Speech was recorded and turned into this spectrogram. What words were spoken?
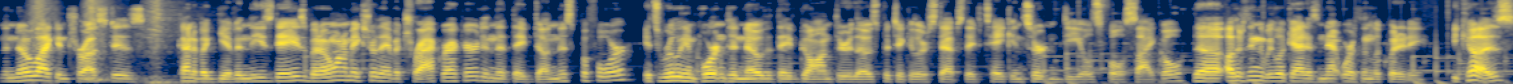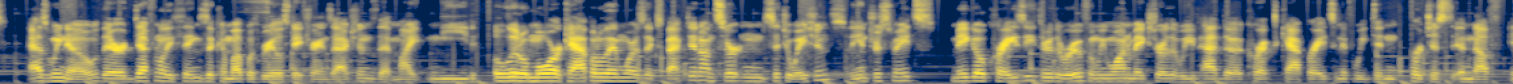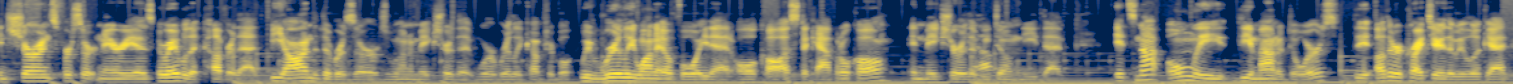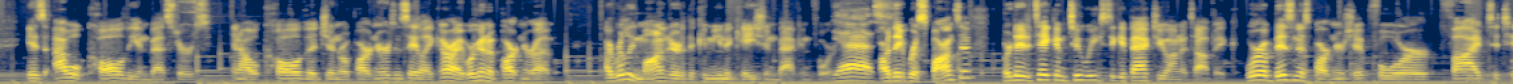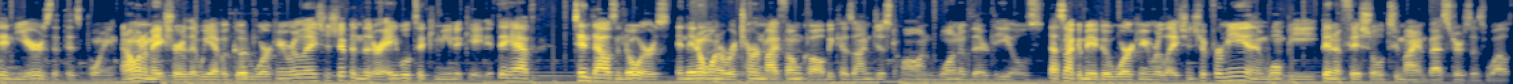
The know, like, and trust is kind of a given these days, but I want to make sure they have a track record and that they've done this before. It's really important to know that they've gone through those particular steps. They've taken certain deals full cycle. The other thing that we look at is net worth and liquidity because as we know, there are definitely things that come up with real estate transactions that might need a little more capital than was expected on certain situations. The interest rates may go crazy through the roof, and we want to make sure that we've had the correct cap rates. And if we didn't purchase enough insurance for certain areas, we're able to cover that beyond the reserves. We want to make sure that we're really comfortable. We really want to avoid at all costs a capital call and make sure that yeah. we don't need that it's not only the amount of doors. The other criteria that we look at is I will call the investors and I will call the general partners and say, like, all right, we're going to partner up. I really monitor the communication back and forth. Yes. Are they responsive or did it take them two weeks to get back to you on a topic? We're a business partnership for five to 10 years at this point. And I want to make sure that we have a good working relationship and that are able to communicate. If they have 10,000 doors and they don't want to return my phone call because I'm just on one of their deals, that's not going to be a good working relationship for me and won't be beneficial to my investors as well.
